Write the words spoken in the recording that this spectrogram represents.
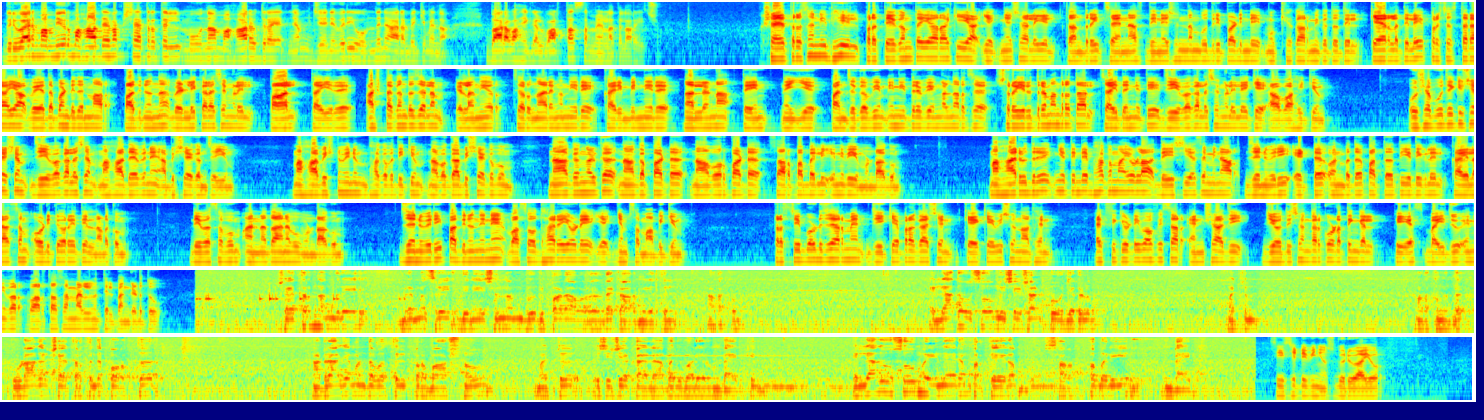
ഗുരുവായൂർ മമ്മിയൂർ മഹാദേവ ക്ഷേത്രത്തിൽ മൂന്നാം മഹാരുദ്രയജ്ഞം ജനുവരി ഒന്നിന് ആരംഭിക്കുമെന്ന് ഭാരവാഹികൾ വാർത്താ സമ്മേളനത്തിൽ അറിയിച്ചു. ക്ഷേത്രസന്നിധിയിൽ പ്രത്യേകം തയ്യാറാക്കിയ യജ്ഞശാലയിൽ തന്ത്രി ചേന്നാസ് ദിനേശൻ നമ്പൂതിരിപ്പാടിന്റെ മുഖ്യ കാർമ്മികത്വത്തിൽ കേരളത്തിലെ പ്രശസ്തരായ വേദപണ്ഡിതന്മാർ പതിനൊന്ന് വെള്ളിക്കലശങ്ങളിൽ പാൽ തൈര് അഷ്ടഗന്ധജലം ഇളനീർ ചെറുനാരങ്ങനീര് കരിമ്പിന്നീര് നല്ലെണ്ണ തേൻ നെയ്യ് പഞ്ചഗവ്യം എന്നീ ദ്രവ്യങ്ങൾ നിറച്ച് ശ്രീരുദ്രമന്ത്രത്താൽ ചൈതന്യത്തെ ജീവകലശങ്ങളിലേക്ക് ആവാഹിക്കും. ഉഷപൂജയ്ക്കു ശേഷം ജീവകലശം മഹാദേവനെ അഭിഷേകം ചെയ്യും. മഹാവിഷ്ണുവിനും ഭഗവതിക്കും നവകാഭിഷേകവും നാഗങ്ങൾക്ക് നാഗപ്പാട്ട് നാവോർപ്പാട്ട് സർപ്പബലി എന്നിവയുമുണ്ടാകും. മഹാരുദ്രയജ്ഞത്തിന്റെ ഭാഗമായുള്ള ദേശീയ സെമിനാർ ജനുവരി എട്ട് ഒൻപത് പത്ത് തീയതികളിൽ കൈലാസം ഓഡിറ്റോറിയത്തിൽ നടക്കും. ദിവസവും അന്നദാനവും ഉണ്ടാകും. ജനുവരി പതിനൊന്നിന് വസോധാരയോടെ യജ്ഞം സമാപിക്കും. Trustee board chairman G K Prakashan K K Viswanathan executive officer N Shaji Jyothishankar Koodathinkal P S Baiju എന്നിവർ വാർത്താസമ്മേളനത്തിൽ പങ്കെടുത്തു. ക്ഷേത്രം തന്ത്രി ബ്രഹ്മശ്രീ ദിനേശൻ നമ്പൂരിപ്പാട് അവരുടെ കാർമ്മികത്തിൽ നടക്കും. എല്ലാ ദിവസവും വിശേഷാൽ പൂജകളും മറ്റും നടക്കുന്നുണ്ട്. കൂടാതെ ക്ഷേത്രത്തിന്റെ പുറത്ത് നടരാജ മണ്ഡപത്തിൽ പ്രഭാഷണവും മറ്റ് വിശിഷ്യ കലാപരിപാടികളും ഉണ്ടായിരിക്കും എല്ലാ ദിവസവും വൈകുന്നേരം പ്രത്യേകം സർപ്പബലിയും ഉണ്ടായിരിക്കും. C C T V news Guruvayur.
